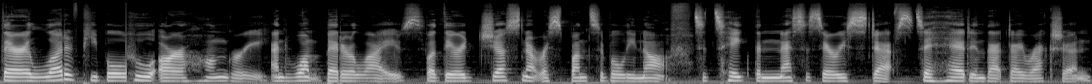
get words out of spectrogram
there are a lot of people who are hungry and want better lives, but they're just not responsible enough to take the necessary steps to head in that direction.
